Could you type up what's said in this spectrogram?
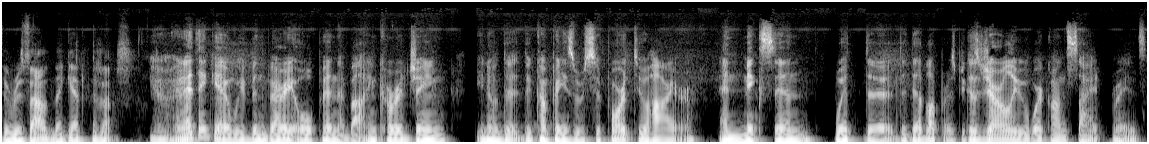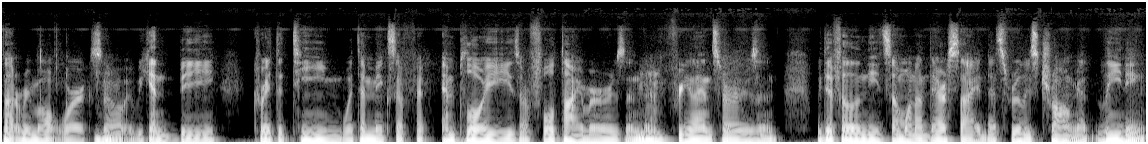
the result they get with us. Yeah, and I think yeah, we've been very open about encouraging, you know, the, the companies we support to hire and mix in with the the developers because generally we work on site, right? It's not remote work, so mm-hmm. we can be create a team with a mix of employees or full timers and mm-hmm. freelancers, and we definitely need someone on their side that's really strong at leading.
